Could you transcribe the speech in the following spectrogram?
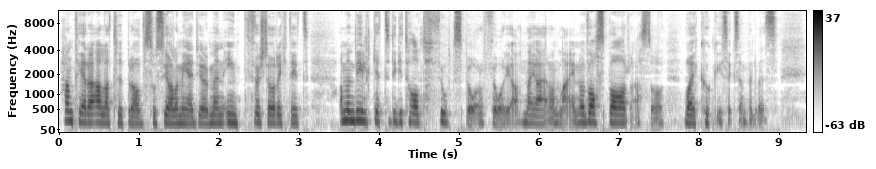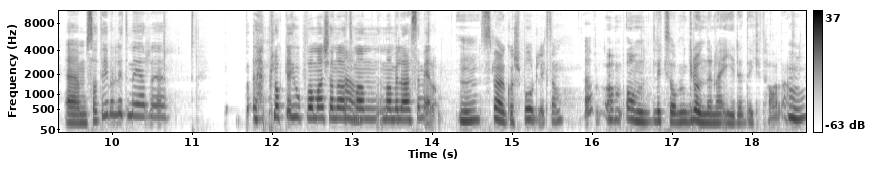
hanterar alla typer av sociala medier men inte förstår riktigt ja, men vilket digitalt fotspår får jag när jag är online och vad sparas och vad är cookies exempelvis. Um, så det är väl lite mer uh, plocka ihop vad man känner ja. att man, man vill lära sig mer om. Mm. Smörgåsbord liksom. Ja. Om, om liksom grunderna i det digitala. Mm.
